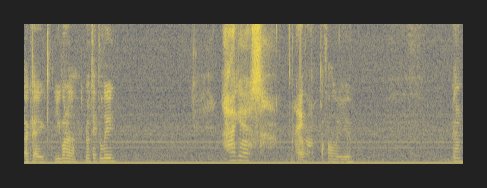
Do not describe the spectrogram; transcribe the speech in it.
Okay, you wanna you wanna take the lead? I guess. Okay, I'll, follow you. Man,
